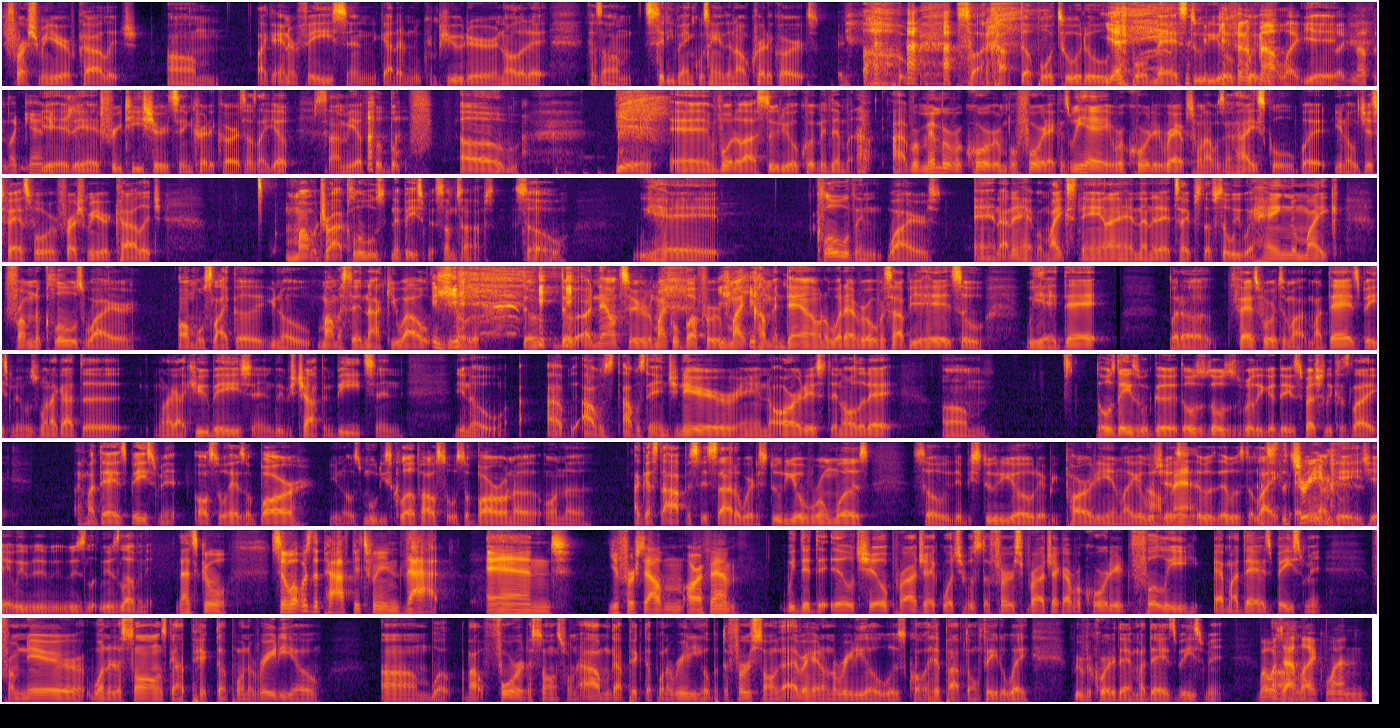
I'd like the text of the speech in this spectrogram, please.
freshman year of college, um, like an interface and got a new computer and all of that, because um, Citibank was handing out credit cards. Um, so I copped up on two of those. Yeah. bought mad studio Giving equipment. them out like yeah, like nothing, like candy. Yeah, they had free T-shirts and credit cards. I was like, "Yep, sign me up for both." Um, yeah, and bought a lot of studio equipment then. But I, I remember recording before that because we had recorded raps when I was in high school. But you know, just fast forward freshman year of college, mom would dry clothes in the basement sometimes. So we had clothing wires, and I didn't have a mic stand. I had none of that type of stuff. So we would hang the mic from the clothes wire almost like a you know mama said knock you out. You know the, the, the announcer michael buffer mic coming down or whatever over top of your head. So we had that. But uh fast forward to my, my dad's basement was when i got the when i got cubase and we was chopping beats and you know I, I was i was the engineer and the artist and all of that. Um those days were good those those really good days especially because like like my dad's basement also has a bar you know, it's Moody's Clubhouse, so it's a bar on a on a I guess the opposite side of where the studio room was. So there'd be studio, there'd be partying, like it was oh, just man. it was it was the That's life the dream. at age. Yeah, we, we, we was we was loving it. That's cool. So what was the path between that and your first album RFM? We did the Ill Chill project, which was the first project I recorded fully at my dad's basement. From there, one of the songs got picked up on the radio um, well, about four of the songs from the album got picked up on the radio, but the first song I ever had on the radio was called "Hip Hop Don't Fade Away." We recorded that in my dad's basement. What was um, that like when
